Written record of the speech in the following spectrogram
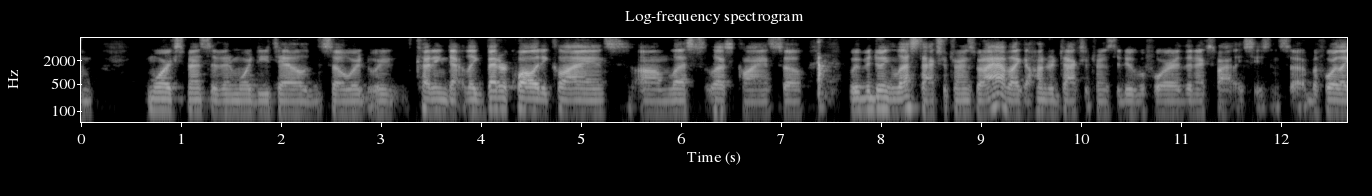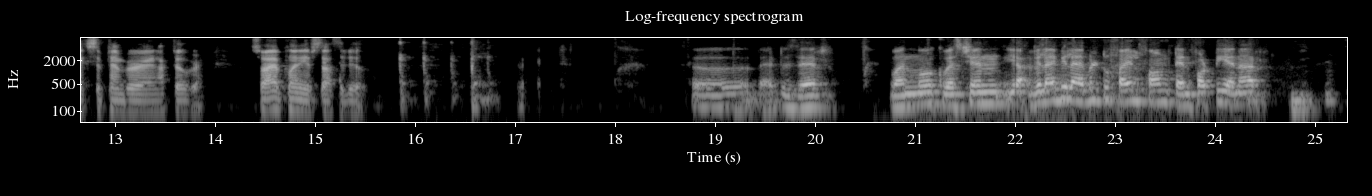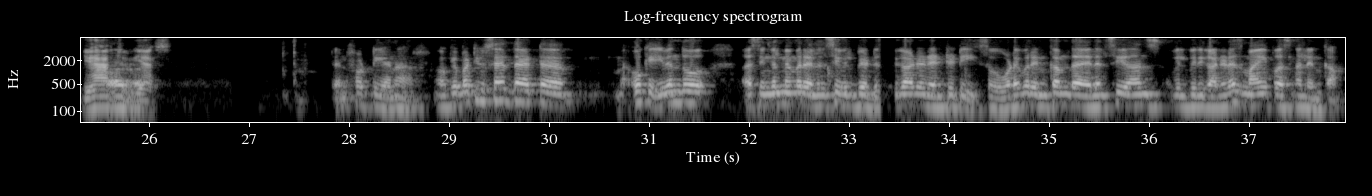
more expensive and more detailed. So we're we're cutting down like better quality clients, um, less less clients. So we've been doing less tax returns, but I have like 100 tax returns to do before the next filing season. So before like September and October. So I have plenty of stuff to do. So that is there. One more question. Yeah, will I be liable to file Form 1040 NR? You have to, yes. 1040 NR. Okay, but you said that, uh, okay, even though a single member LLC will be a disregarded entity, so whatever income the LLC earns will be regarded as my personal income.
